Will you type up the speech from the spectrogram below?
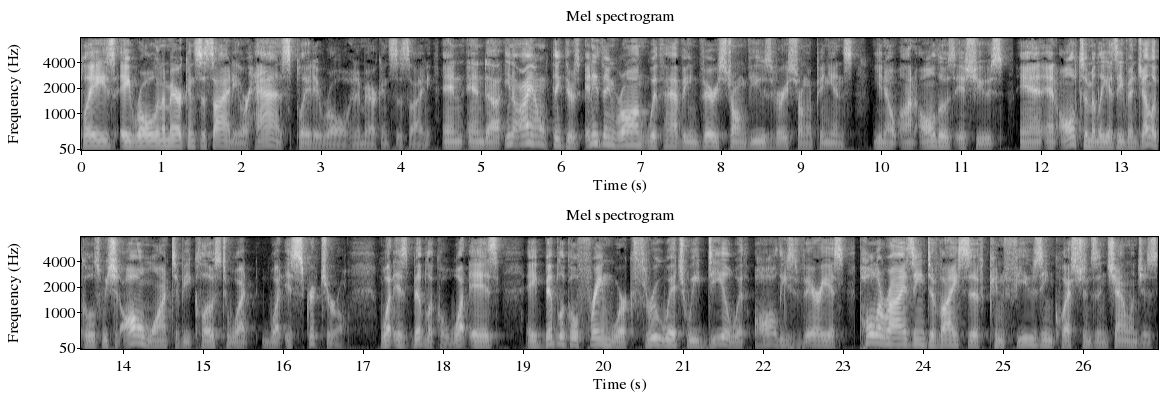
plays a role in American society or has played a role in American society. And and uh, you know, I don't think there's anything wrong with having very strong views, very strong opinions, you know, on all those issues. And and ultimately, as evangelicals, we should all want to be close to what what is scriptural, what is biblical, what is a biblical framework through which we deal with all these various polarizing, divisive, confusing questions and challenges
